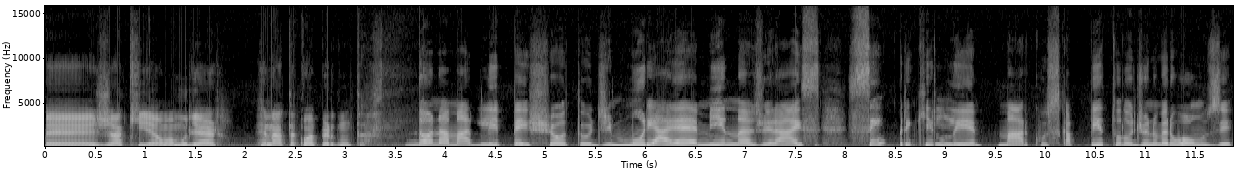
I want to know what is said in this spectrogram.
é, já que é uma mulher, Renata, qual a pergunta? Dona Marli Peixoto de Muriaé, Minas Gerais, sempre que lê Marcos capítulo de número 11,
